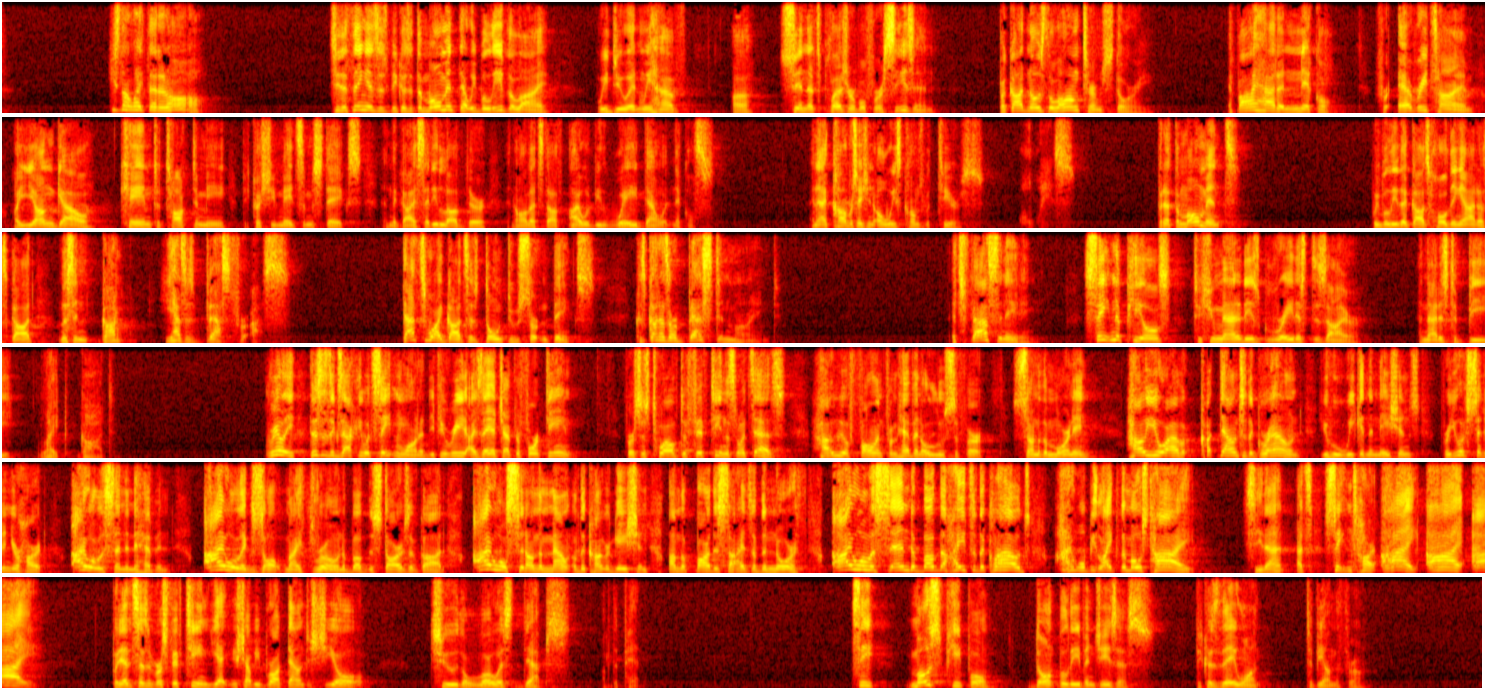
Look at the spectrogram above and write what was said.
He's not like that at all. See, the thing is, is because at the moment that we believe the lie, we do it and we have a sin that's pleasurable for a season, but God knows the long term story. If I had a nickel for every time a young gal came to talk to me because she made some mistakes and the guy said he loved her and all that stuff, I would be weighed down with nickels. And that conversation always comes with tears. Always. But at the moment, we believe that God's holding at us. God, listen, God, He has His best for us. That's why God says don't do certain things. Because God has our best in mind. It's fascinating. Satan appeals to humanity's greatest desire, and that is to be like God. Really, this is exactly what Satan wanted. If you read Isaiah chapter 14, verses 12 to 15, listen to what it says. How you have fallen from heaven, O Lucifer, son of the morning. How you are cut down to the ground, you who weaken the nations. For you have said in your heart, I will ascend into heaven. I will exalt my throne above the stars of God. I will sit on the mount of the congregation on the farthest sides of the north. I will ascend above the heights of the clouds. I will be like the Most High. See that? That's Satan's heart. I, I, I. But yet it says in verse 15, yet you shall be brought down to Sheol, to the lowest depths of the pit. See, most people don't believe in Jesus because they want to be on the throne.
